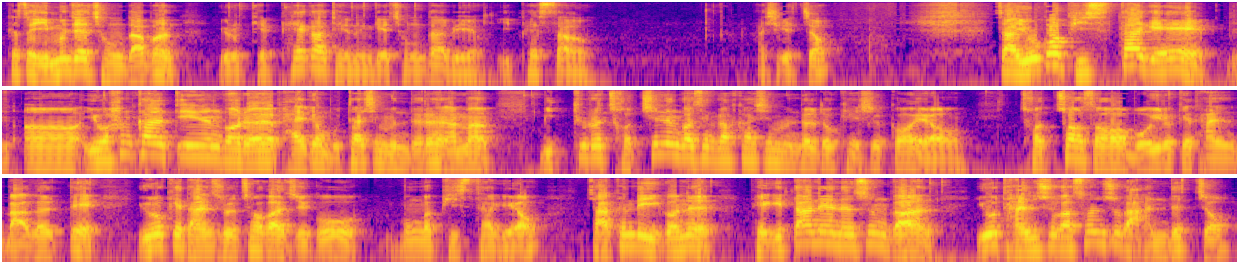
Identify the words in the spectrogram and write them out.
그래서 이 문제의 정답은 이렇게 패가 되는 게 정답이에요. 이 패싸움. 아시겠죠? 자, 요거 비슷하게, 어, 요 한 칸을 띄는 거를 발견 못 하신 분들은 아마 밑으로 젖히는 거 생각하신 분들도 계실 거예요. 젖혀서 뭐 이렇게 단, 막을 때, 이렇게 단수를 쳐가지고 뭔가 비슷하게요. 자, 근데 이거는 백이 따내는 순간, 요 단수가 선수가 안 됐죠?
